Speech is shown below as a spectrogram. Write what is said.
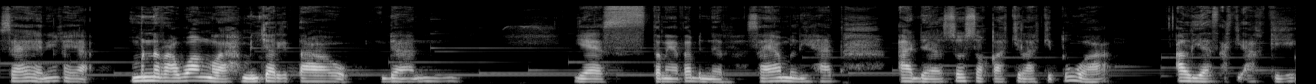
saya ini kayak menerawang lah mencari tahu. Dan yes ternyata benar saya melihat ada sosok laki-laki tua alias aki-aki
